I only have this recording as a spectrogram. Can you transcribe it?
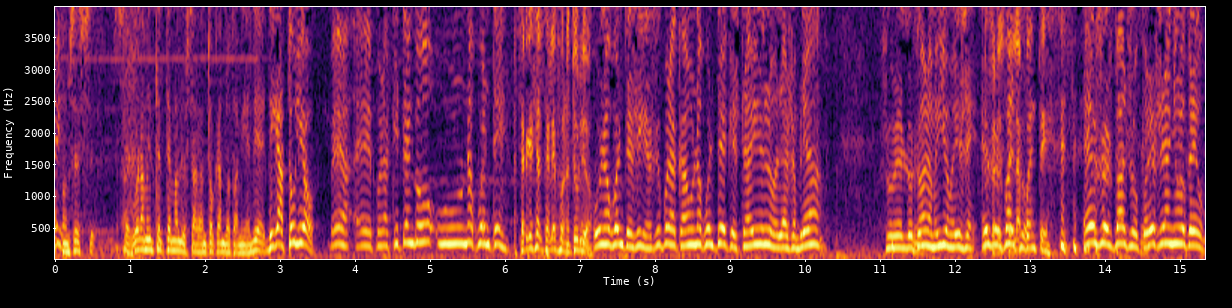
Entonces, seguramente el tema lo estarán tocando también. Diga, Tulio. Vea, eh, por aquí tengo una fuente. Acérquese al teléfono, Tulio. Una fuente, sí. Así por acá, una fuente que está ahí en, la asamblea sobre el doctor Aramillo. Me dice, eso es falso. la fuente. eso es falso, por ese año no creo.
